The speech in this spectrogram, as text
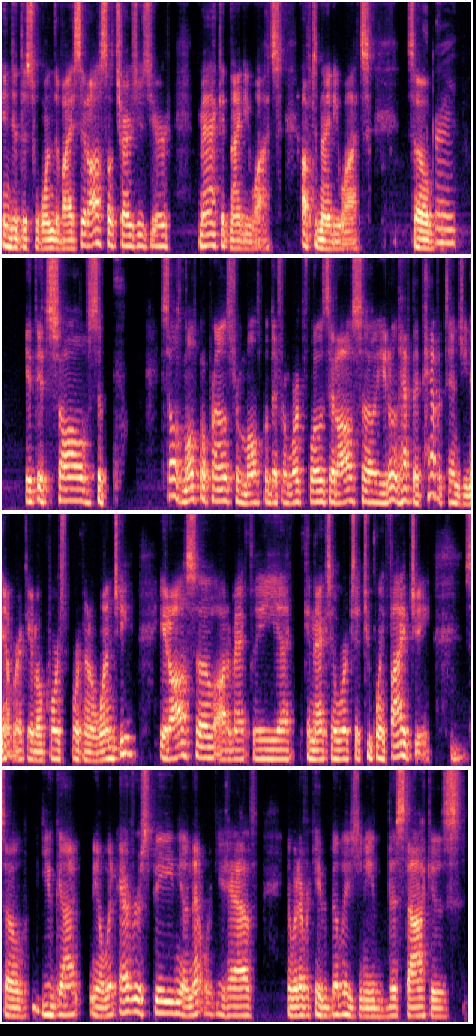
into this one device. It also charges your Mac at 90 watts, up to 90 watts. So it, it solves the solves multiple problems from multiple different workflows. It also, you don't have to have a 10G network. It'll, of course, work on a 1G. It also automatically uh, connects and works at 2.5G. Mm-hmm. So you've got, you know, whatever speed, you know, network you have and whatever capabilities you need, this stock is,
